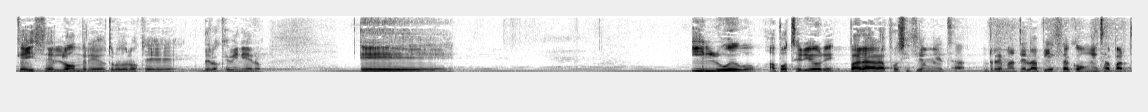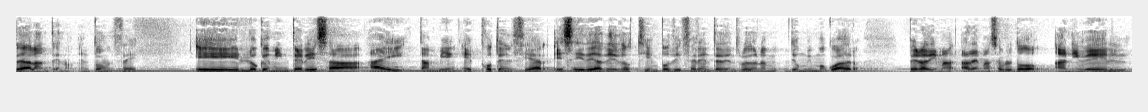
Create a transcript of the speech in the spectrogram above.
que hice en Londres, otro de los que, de los que vinieron. Eh, y luego, a posteriores, para la exposición esta, rematé la pieza con esta parte de adelante, ¿no? Entonces, eh, lo que me interesa ahí también es potenciar esa idea de dos tiempos diferentes dentro de, un mismo cuadro, pero además, además, sobre todo a nivel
